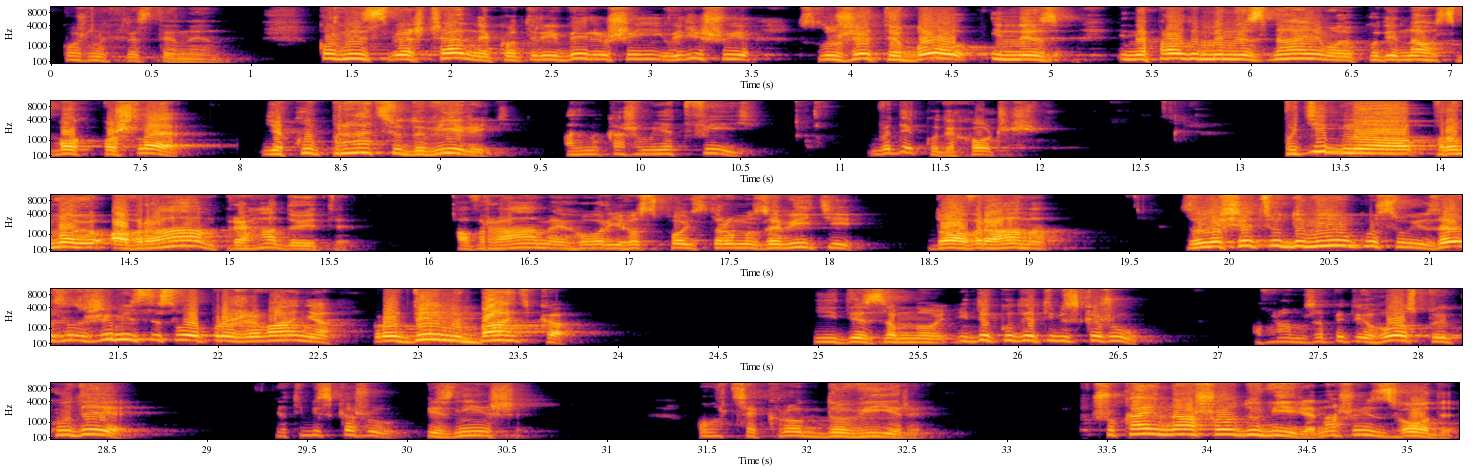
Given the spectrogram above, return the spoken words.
Кожен християнин, кожен священник, котрий вирішує, вирішує служити Богу, і, не, і направду ми не знаємо, куди нас Бог пошле, яку працю довірить. Але ми кажемо, я твій, веди куди хочеш. Подібно промовив Авраам, пригадуєте, Аврааме, говорить Господь в Старому Завіті до Авраама, залиши цю домівку свою, залиши місце свого проживання, родину, батька. І йди за мною, іди, куди я тобі скажу. Авраам запитує, Господи, куди? Я тобі скажу пізніше. О, це крок довіри. Шукай нашого довір'я, нашої згоди.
